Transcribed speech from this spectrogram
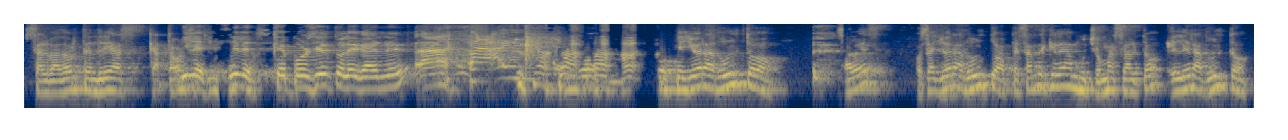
Salvador tendrías 14. Dile, dile, que por cierto le gané. Porque yo era adulto, ¿sabes? O sea, yo era adulto, a pesar de que él era mucho más alto, él era adulto.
